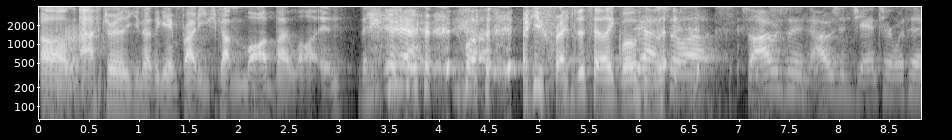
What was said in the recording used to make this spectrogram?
um, after you know the game Friday, you just got mobbed by Lawton. yeah. Are you friends with him? Like, what yeah, was so uh, so I was in I was in Janterm with him,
